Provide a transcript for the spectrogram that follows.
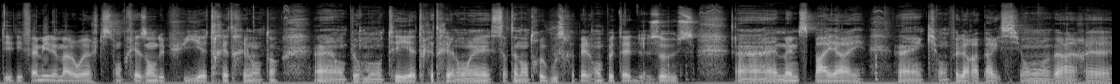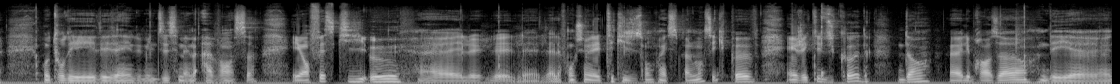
des, familles de malware qui sont présents depuis très très longtemps. on peut remonter très très loin. Certains d'entre vous se rappelleront peut-être de Zeus, même SpyEye, qui ont fait leur apparition vers autour des, des, années 2010 et même avant ça. Et en fait, ce qui, eux, euh, la fonctionnalité qu'ils ont principalement, c'est qu'ils peuvent injecter du code dans euh, les browsers des, euh,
